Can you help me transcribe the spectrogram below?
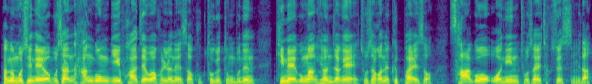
방금 보신 에어부산 항공기 화재와 관련해서 국토교통부는 김해공항 현장에 조사관을 급파해서 사고 원인 조사에 착수했습니다.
